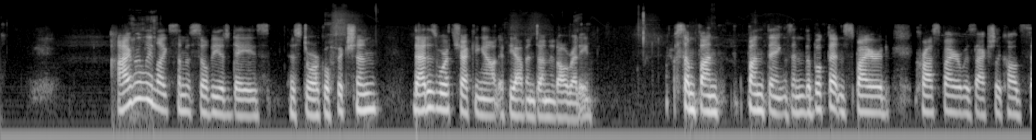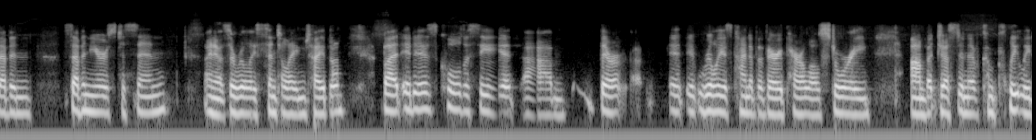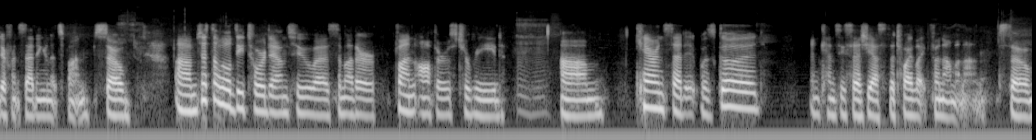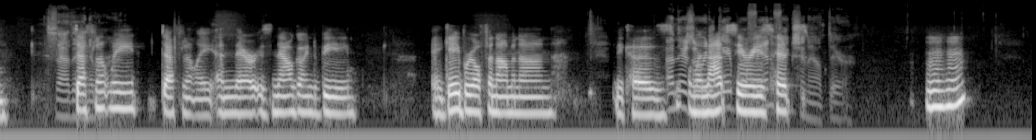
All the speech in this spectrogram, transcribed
I really like some of Sylvia Day's historical fiction. That is worth checking out if you haven't done it already. Some fun fun things. And the book that inspired Crossfire was actually called Seven Seven Years to Sin. I know it's a really scintillating title, but it is cool to see it. Um, there, it, it really is kind of a very parallel story, um, but just in a completely different setting, and it's fun. So, um, just a little detour down to uh, some other fun authors to read. hmm Um, Karen said it was good, and Kenzie says yes, the Twilight phenomenon. So definitely, definitely. And there is now going to be a Gabriel phenomenon because when that Gabriel series hits, out there. Mm-hmm.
